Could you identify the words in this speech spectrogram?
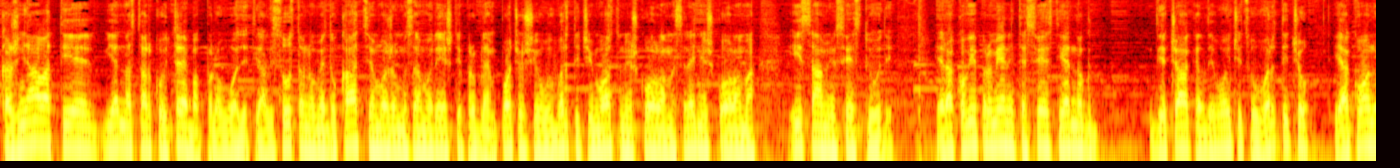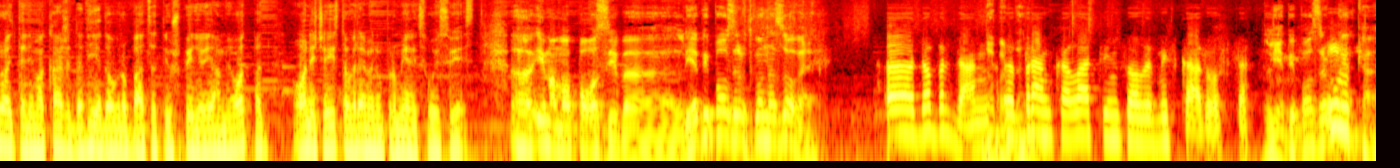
Kažnjavati je jedna stvar koju treba provoditi, ali sustavnom edukacijom možemo samo riješiti problem. Počeš u vrtićima, osnovnim školama, srednjim školama i samim svijest ljudi. Jer ako vi promijenite svijest jednog dječaka ili djevojčicu u vrtiću i ako on roditeljima kaže da nije dobro bacati u špilju jame otpad, oni će istovremeno promijeniti svoju svijest. E, imamo poziv, e, lijepi pozdrav, tko nas zove? E, dobar dan. Dobar dan. Branka Latin zove mi iz Karlovca. Lijepi pozdrav, Branka.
